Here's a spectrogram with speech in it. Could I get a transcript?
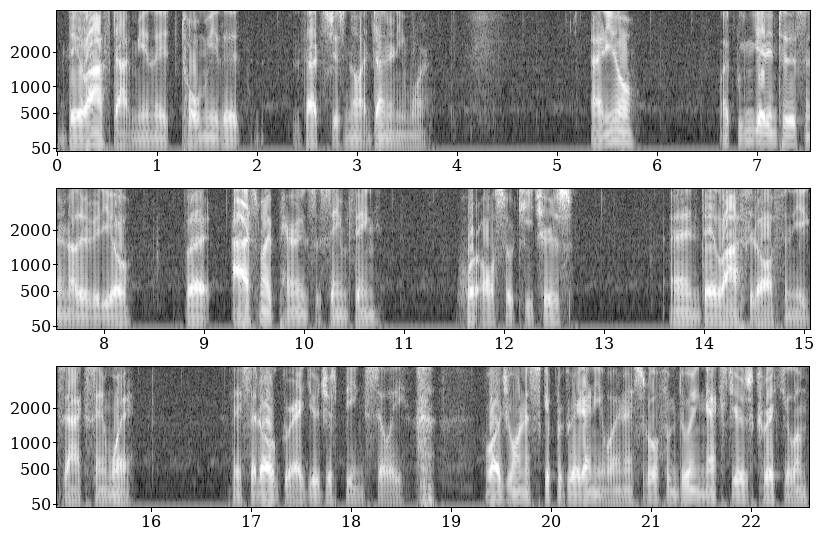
they laughed at me and they told me that that's just not done anymore. And you know, like we can get into this in another video, but I asked my parents the same thing, who are also teachers, and they laughed it off in the exact same way. They said, oh Greg, you're just being silly. Why'd you want to skip a grade anyway? And I said, well, if I'm doing next year's curriculum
